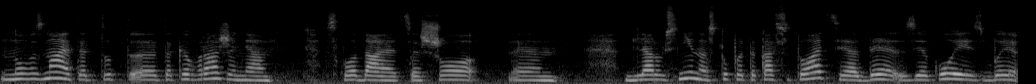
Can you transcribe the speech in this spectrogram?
Ну, ви знаєте, тут е, таке враження складається, що е, для Русні наступить така ситуація, де з якоїсь би,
